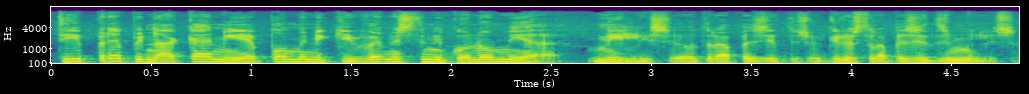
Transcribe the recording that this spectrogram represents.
Τι πρέπει να κάνει η επόμενη κυβέρνηση στην οικονομία. Μίλησε ο τραπεζίτης, ο κύριος τραπεζίτης μίλησε.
